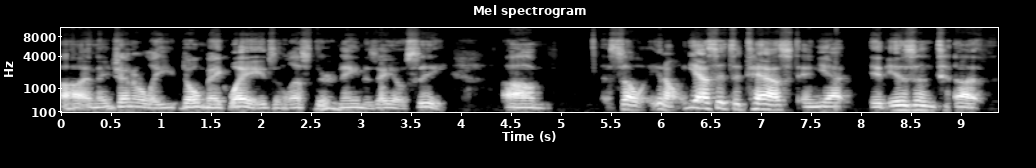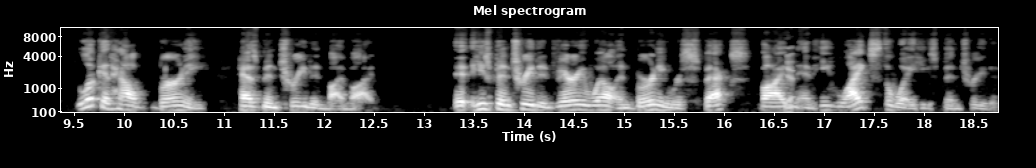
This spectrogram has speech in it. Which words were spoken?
uh, and they generally don't make waves unless their name is AOC. Um, so, you know, yes, it's a test, and yet it isn't. Uh, look at how Bernie has been treated by Biden. It, he's been treated very well, and Bernie respects Biden, and he likes the way he's been treated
